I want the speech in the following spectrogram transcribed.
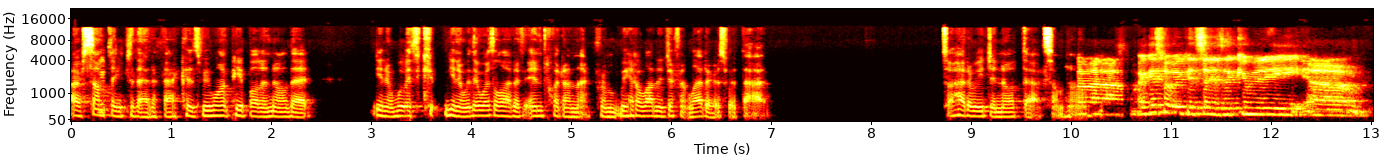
or something to that effect, because we want people to know that, you know, with, you know, there was a lot of input on that from, we had a lot of different letters with that. So how do we denote that somehow? Uh, I guess what we could say is the committee, um,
